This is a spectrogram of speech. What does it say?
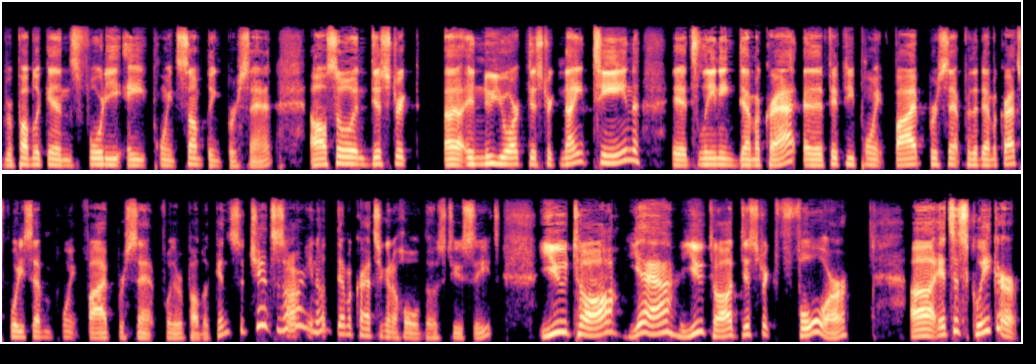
Republicans 48 point something percent. Also in District uh, in New York, District 19, it's leaning Democrat, uh, 50.5% for the Democrats, 47.5% for the Republicans. So chances are, you know, Democrats are going to hold those two seats. Utah, yeah, Utah, District 4, uh, it's a squeaker.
